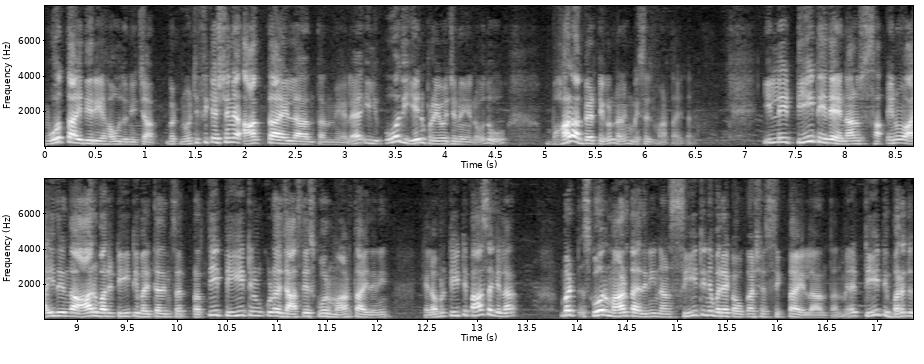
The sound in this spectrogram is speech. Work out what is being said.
ಓದ್ತಾ ಇದ್ದೀರಿ, ಹೌದು ನಿಜ ಬಟ್ ನೋಟಿಫಿಕೇಶನ್ ಆಗ್ತಾ ಇಲ್ಲ ಅಂತಂದ್ಮೇಲೆ ಇಲ್ಲಿ ಓದಿ ಏನು ಪ್ರಯೋಜನ ಇರೋದು ಬಹಳ ಅಭ್ಯರ್ಥಿಗಳು ನನಗೆ ಮೆಸೇಜ್ ಮಾಡ್ತಾ ಇದ್ದಾರೆ. ಇಲ್ಲಿ ಟೀಟ್ ಇದೆ, ನಾನು ಏನು ಐದರಿಂದ ಆರು ಬಾರಿ ಟಿ ಬರ್ತಾ ಬರಿತಾ ಇದ್ದೀನಿ ಸರ್. ಪ್ರತಿ ಟಿ ಕೂಡ ಜಾಸ್ತಿ ಸ್ಕೋರ್ ಮಾಡ್ತಾ ಇದ್ದೀನಿ. ಕೆಲವೊಬ್ರು ಟಿ ಟಿ ಪಾಸ್ ಆಗಿಲ್ಲ ಬಟ್ ಸ್ಕೋರ್ ಮಾಡ್ತಾ ಇದ್ದೀನಿ. ನಾನು ಸಿ ಟಿನ ಬರೆಯೋಕೆ ಅವಕಾಶ ಸಿಗ್ತಾ ಇಲ್ಲ ಅಂತಂದಮೇಲೆ ಟಿ ಟಿ ಬರೆದು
